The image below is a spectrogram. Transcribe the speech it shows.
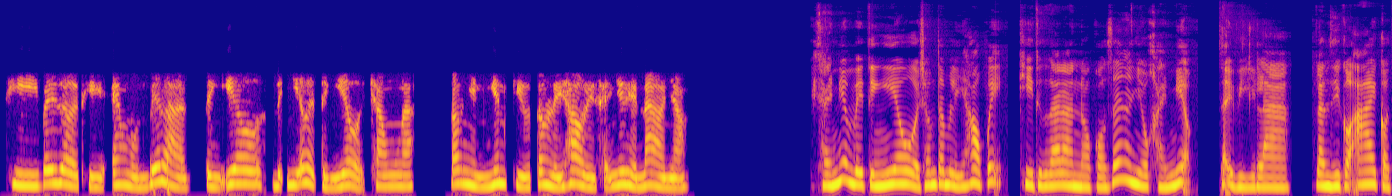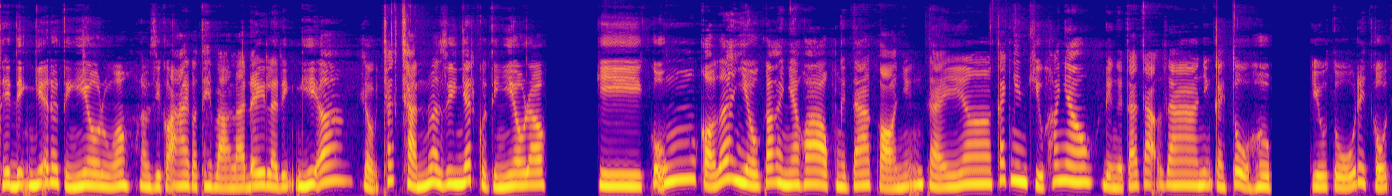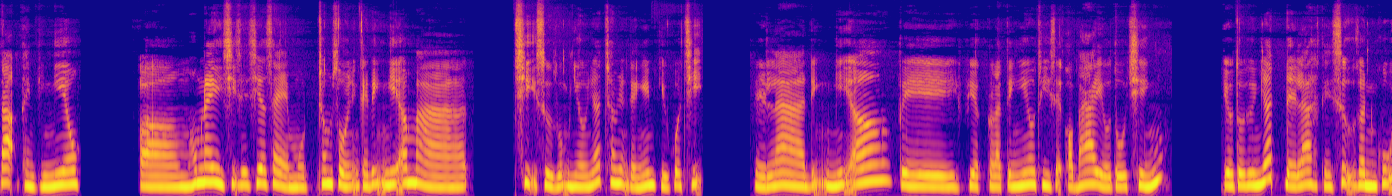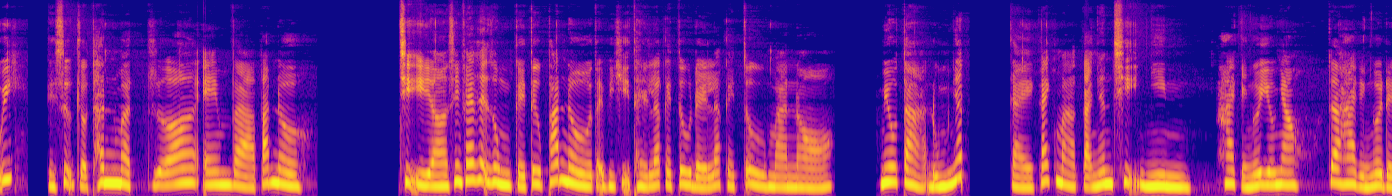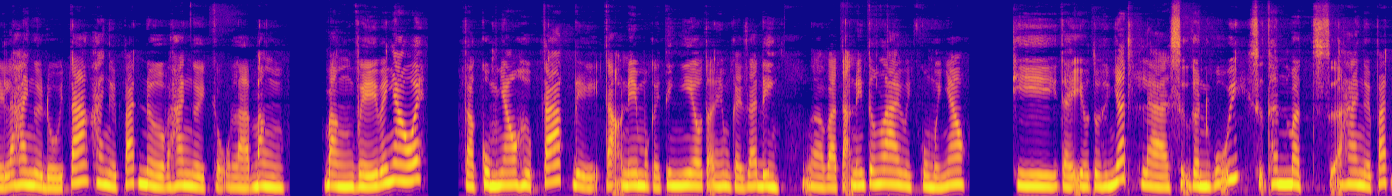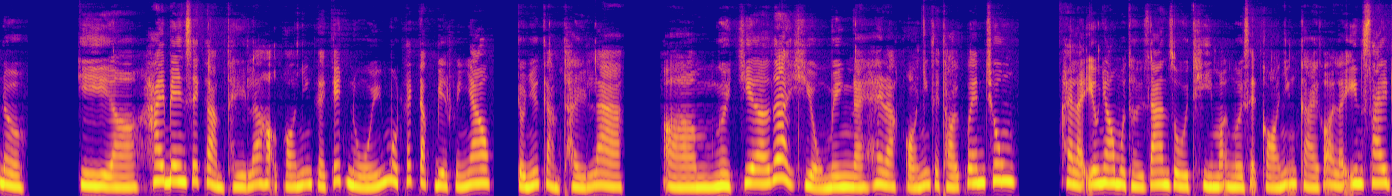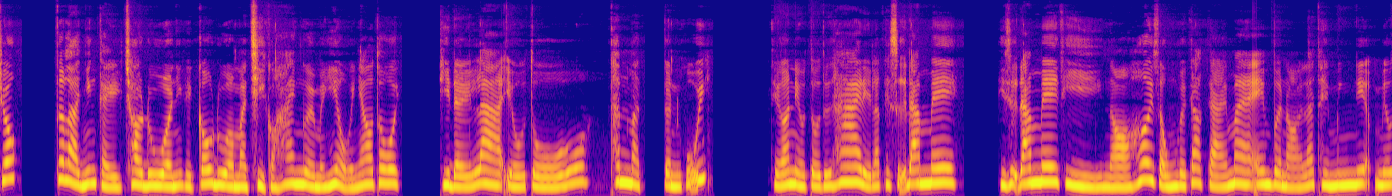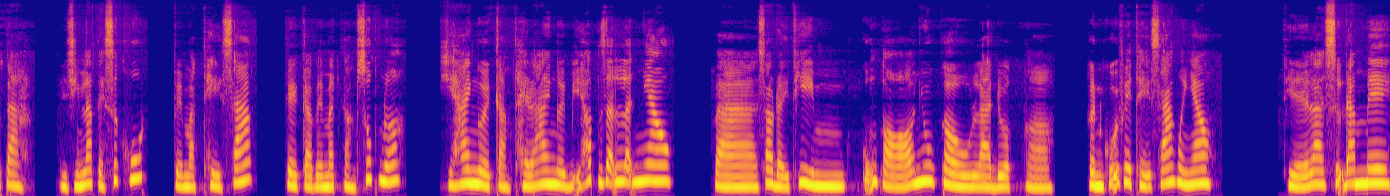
Thì bây giờ thì em muốn biết là tình yêu, định nghĩa về tình yêu ở trong à, góc nhìn nghiên cứu tâm lý học thì sẽ như thế nào nhỉ? Khái niệm về tình yêu ở trong tâm lý học ấy thì thực ra là nó có rất là nhiều khái niệm. Tại vì là làm gì có ai có thể định nghĩa được tình yêu đúng không? Làm gì có ai có thể bảo là đây là định nghĩa kiểu chắc chắn và duy nhất của tình yêu đâu. Thì cũng có rất là nhiều các cái nhà khoa học người ta có những cái ờ, cách nghiên cứu khác nhau để người ta tạo ra những cái tổ hợp yếu tố để cấu tạo thành tình yêu. Uh, hôm nay thì chị sẽ chia sẻ một trong số những cái định nghĩa mà chị sử dụng nhiều nhất trong những cái nghiên cứu của chị. Đấy là định nghĩa về việc là tình yêu thì sẽ có ba yếu tố chính. Yếu tố thứ nhất đấy là cái sự gần gũi, cái sự kiểu thân mật giữa em và partner. Chị uh, xin phép sẽ dùng cái từ partner tại vì chị thấy là cái từ đấy là cái từ mà nó miêu tả đúng nhất cái cách mà cá nhân chị nhìn hai cái người yêu nhau. Tức là hai cái người đấy là hai người đối tác, hai người partner và hai người kiểu là bằng bằng vế với nhau ấy và cùng nhau hợp tác để tạo nên một cái tình yêu, tạo nên một cái gia đình Ờ, và tạo nên tương lai cùng với nhau. Thì đấy yếu tố thứ nhất là sự gần gũi, sự thân mật giữa hai người partner. Thì uh, hai bên sẽ cảm thấy là họ có những cái kết nối một cách đặc biệt với nhau, kiểu như cảm thấy là uh, người kia rất là hiểu mình này hay là có những cái thói quen chung hay là yêu nhau một thời gian rồi thì mọi người sẽ có những cái gọi là inside joke. Tức là những cái trò đùa những cái câu đùa mà chỉ có hai người mới hiểu với nhau thôi. Thì đấy là yếu tố thân mật gần gũi. Thế còn yếu tố thứ hai đấy là cái sự đam mê thì sự đam mê thì nó hơi giống với cả cái mà em vừa nói là thầy minh niệm miêu tả. Đấy chính là cái sức hút về mặt thể xác kể cả về mặt cảm xúc nữa. Khi hai người cảm thấy là hai người bị hấp dẫn lẫn nhau. Và sau đấy thì cũng có nhu cầu là được uh, gần gũi về thể xác với nhau. Thì đấy là sự đam mê.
